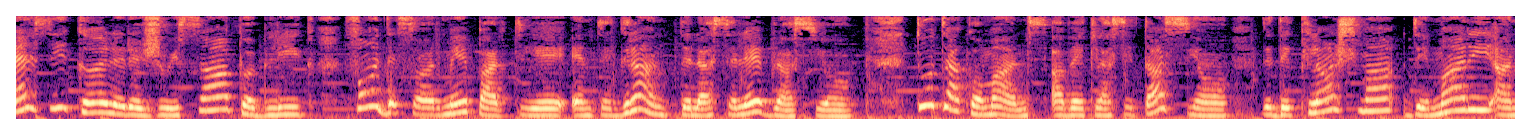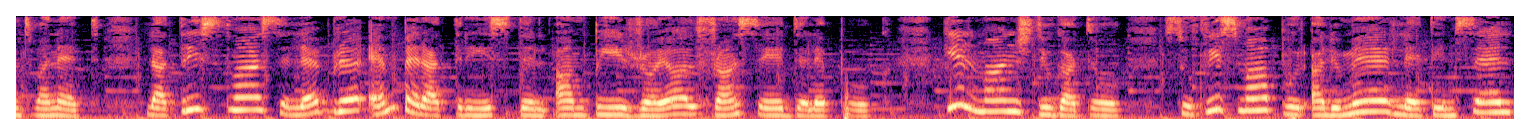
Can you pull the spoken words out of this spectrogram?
ainsi que les réjouissances publics, font désormais partie intégrante de la célébration. Tout a commencé avec la citation de déclenchement de Marie-Antoinette, la tristement célèbre impératrice de l'Empire royal français de l'époque qu'il mange du gâteau, suffisamment pour allumer l'étincelle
